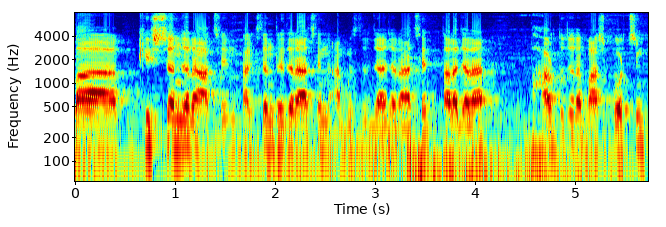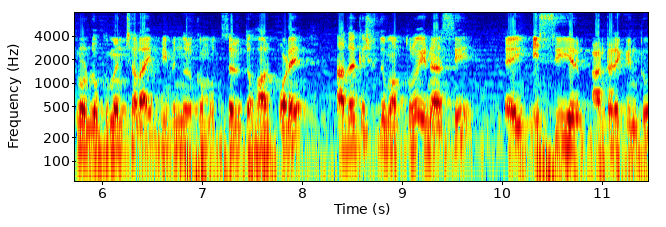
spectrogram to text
বা খ্রিস্টান যারা আছেন, পাকিস্তান থেকে যারা আছেন, আফগানিস্তান যারা যারা আছেন, তারা যারা ভারতে যারা বাস করছেন কোনো ডকুমেন্ট ছাড়াই, বিভিন্ন রকম অত্যাচারিত হওয়ার পরে তাদেরকে শুধুমাত্র এনআরসি এই এসসি এর আন্ডারে কিন্তু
